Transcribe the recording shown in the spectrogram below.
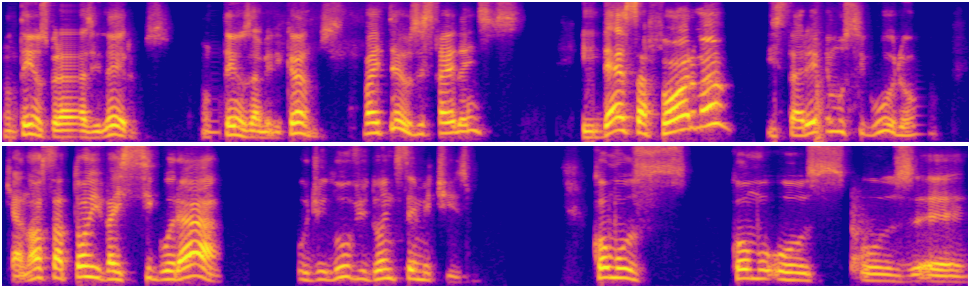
Não tem os brasileiros, não tem os americanos, vai ter os israelenses. E dessa forma, estaremos seguros que a nossa torre vai segurar o dilúvio do antissemitismo. Como os, como os, os, eh,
